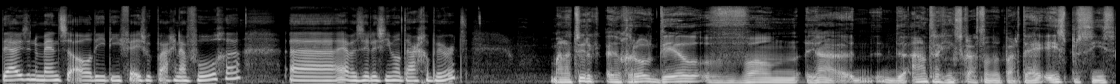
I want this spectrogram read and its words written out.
duizenden mensen al die die Facebookpagina volgen. Uh, ja, we zullen zien wat daar gebeurt. Maar natuurlijk, een groot deel van ja, de aantrekkingskracht van de partij is precies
